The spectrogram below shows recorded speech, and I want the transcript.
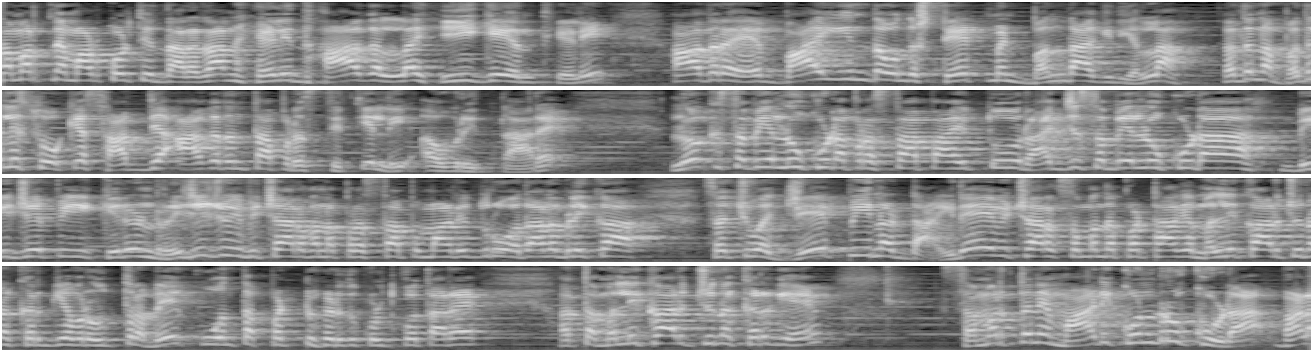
ಸಮರ್ಥನೆ ಮಾಡ್ಕೊಳ್ತಿದ್ದಾರೆ. ನಾನು ಹೇಳಿದ ಹಾಗಲ್ಲ, ಹೀಗೆ ಅಂತ ಹೇಳಿ. ಆದರೆ ಬಾಯಿಯಿಂದ ಒಂದು ಸ್ಟೇಟ್ಮೆಂಟ್ ಬಂದಾಗಿದೆಯಲ್ಲ, ಅದನ್ನು ಬದಲಿಸೋಕೆ ಸಾಧ್ಯ ಆಗದಂಥ ಪರಿಸ್ಥಿತಿಯಲ್ಲಿ ಅವರಿದ್ದಾರೆ. ಲೋಕಸಭೆಯಲ್ಲೂ ಕೂಡ ಪ್ರಸ್ತಾಪ ಆಯಿತು. ರಾಜ್ಯಸಭೆಯಲ್ಲೂ ಕೂಡ ಬಿಜೆಪಿ ಕಿರಣ್ ರಿಜಿಜು ಈ ವಿಚಾರವನ್ನು ಪ್ರಸ್ತಾಪ ಮಾಡಿದ್ರು. ಅದಾದ ಬಳಿಕ ಸಚಿವ ಜೆ ಪಿ ನಡ್ಡಾ ಇದೇ ವಿಚಾರಕ್ಕೆ ಸಂಬಂಧಪಟ್ಟ ಹಾಗೆ ಮಲ್ಲಿಕಾರ್ಜುನ ಖರ್ಗೆ ಅವರ ಉತ್ತರ ಬೇಕು ಅಂತ ಪಟ್ಟು ಹಿಡಿದು ಅತ್ತ ಮಲ್ಲಿಕಾರ್ಜುನ ಖರ್ಗೆ ಸಮರ್ಥನೆ ಮಾಡಿಕೊಂಡರೂ ಕೂಡ ಬಹಳ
